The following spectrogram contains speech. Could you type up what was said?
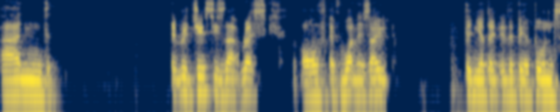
And it reduces that risk of if one is out, then you're down to the bare bones.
